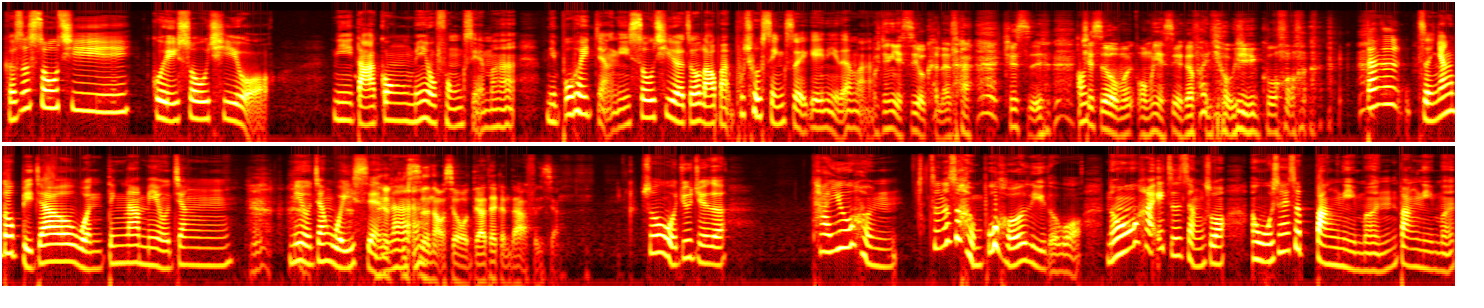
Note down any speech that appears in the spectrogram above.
可是收气归收气哦，你打工没有风险吗？你不会讲你收气了之后老板不出薪水给你的嘛？我觉得也是有可能的，确实哦确实我们我们也是有个朋友遇过。但是怎样都比较稳定啦，没有这样，没有这样危险啦 个故。事很好笑，我等下再跟大家分享。所以我就觉得他又很真的是很不合理的哦。然后他一直讲说，啊、我现在是帮你们，帮你们。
